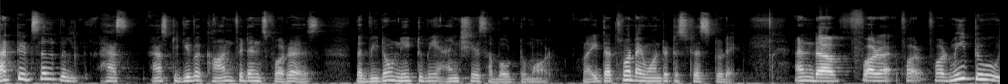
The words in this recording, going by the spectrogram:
that itself will has has to give a confidence for us that we don't need to be anxious about tomorrow right? That's what i wanted to stress today. And uh, for for for me to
